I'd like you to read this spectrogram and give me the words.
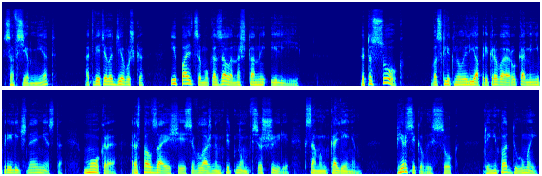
«Совсем нет», — ответила девушка и пальцем указала на штаны Ильи. «Это сок!» — воскликнул Илья, прикрывая руками неприличное место, мокрое, расползающееся влажным пятном все шире, к самым коленям. «Персиковый сок! Ты не подумай!»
